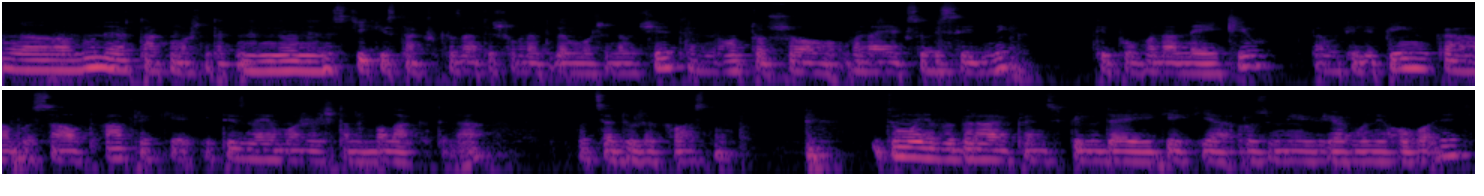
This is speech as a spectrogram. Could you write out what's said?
Ну, не так можна так, ну не настільки так сказати, що вона тебе може навчити. Ну, то що вона як собеседник, типу вона нейтів, там Філіппінка або Саут Африки, і ти з нею можеш там балакати. Да? Оце дуже класно. Тому я вибираю, в принципі, людей, яких я розумію, як вони говорять.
